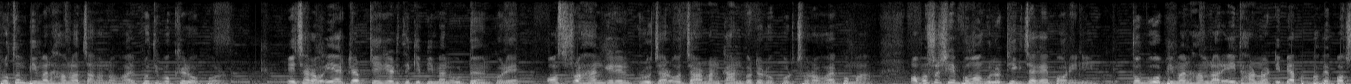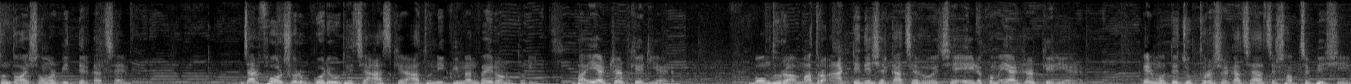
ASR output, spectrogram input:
প্রথম বিমান হামলা চালানো হয় প্রতিপক্ষের ওপর। এছাড়াও এয়ারক্রাফট ক্যারিয়ার থেকে বিমান উড্ডয়ন করে অস্ত্র হাঙ্গেরিয়ান ক্রুজার ও জার্মান গানবোটের ওপর ছোড়া হয় বোমা। অবশ্য সেই বোমাগুলো ঠিক জায়গায় পড়েনি। তবুও বিমান হামলার এই ধারণাটি ব্যাপকভাবে পছন্দ হয় সমরবিদদের কাছে। যার ফলস্বরূপ গড়ে উঠেছে আজকের আধুনিক বিমানবাহী রণতরী বা এয়ারক্রাফট ক্যারিয়ার। বন্ধুরা, মাত্র আটটি দেশের কাছে রয়েছে এই রকম এয়ারক্রাফট ক্যারিয়ার। এর মধ্যে যুক্তরাষ্ট্রের কাছে আছে সবচেয়ে বেশি।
